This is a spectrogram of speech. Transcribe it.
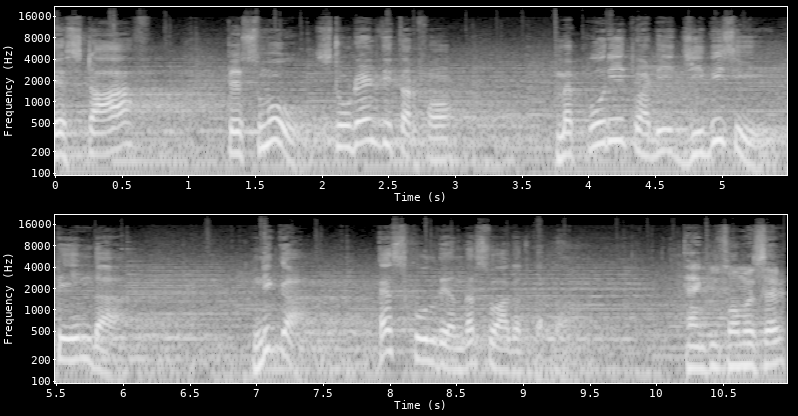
ਦੇ ਸਟਾਫ ਤੇ ਸਮੂਹ ਸਟੂਡੈਂਟ ਦੀ ਤਰਫੋਂ ਮੈਂ ਪੂਰੀ ਤੁਹਾਡੀ ਜੀਬੀਸੀ ਟੀਮ ਦਾ ਨਿੱਘਾ ਇਸ ਸਕੂਲ ਦੇ ਅੰਦਰ ਸਵਾਗਤ ਕਰਦਾ ਹਾਂ। Thank you so much sir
